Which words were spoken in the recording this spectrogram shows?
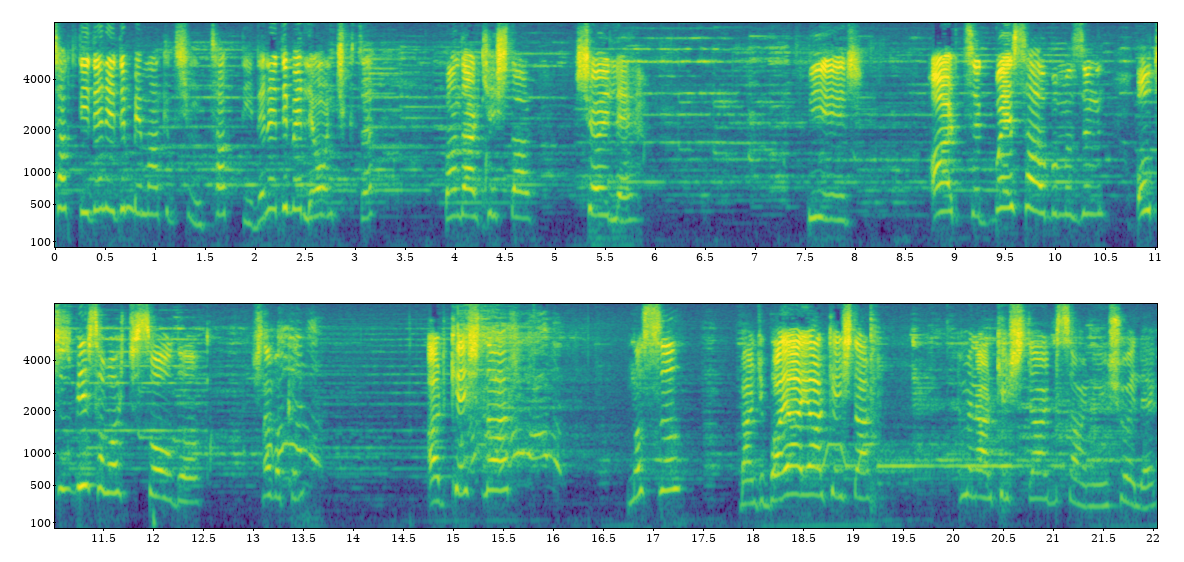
taktiği denedim. Benim arkadaşım taktiği denedi ve Leon çıktı. Da arkadaşlar şöyle bir artık bu hesabımızın 31 savaşçısı oldu. Şuna bakın. Arkadaşlar nasıl? Bence bayağı iyi arkadaşlar. Hemen arkadaşlar bir saniye şöyle.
